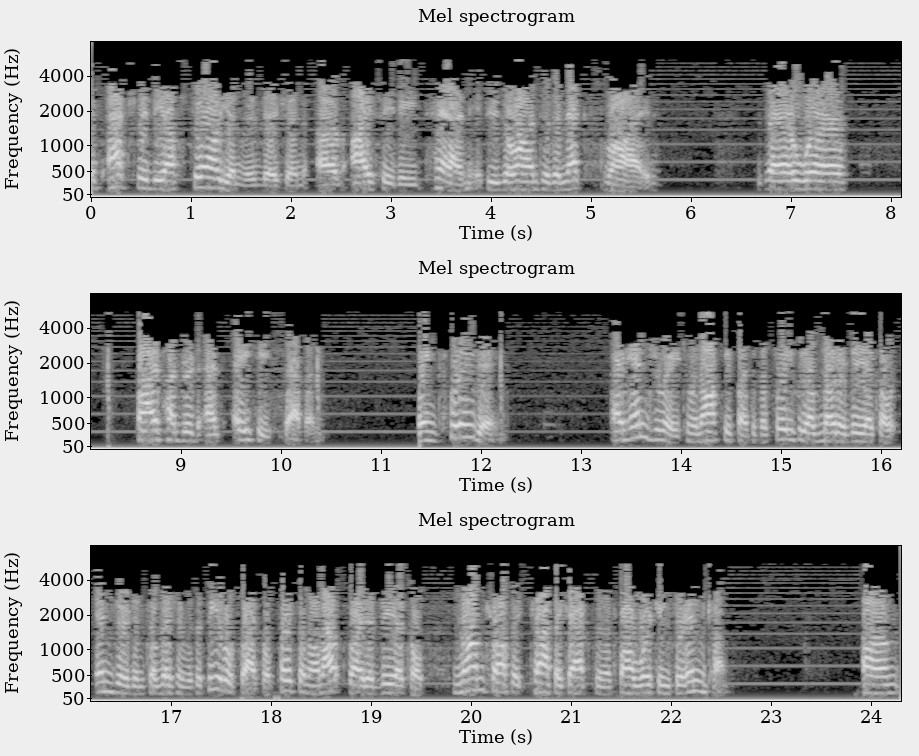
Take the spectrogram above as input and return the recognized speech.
it's actually the Australian revision of ICD-10. If you go on to the next slide, there were 587, including an injury to an occupant of a three-wheeled motor vehicle injured in collision with a pedal cycle, person on outside a vehicle, non-traffic traffic accident while working for income. Um,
